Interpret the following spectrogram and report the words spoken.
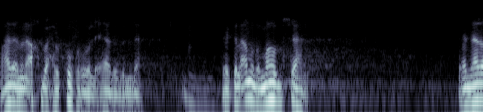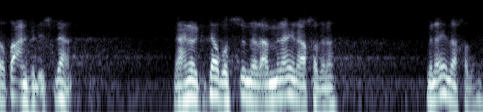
وهذا من أقبح الكفر والعياذ بالله. لكن الأمر ما هو بسهل لأن هذا طعن في الإسلام. نحن الكتاب والسنة الآن من أين أخذنا؟ من أين أخذنا؟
